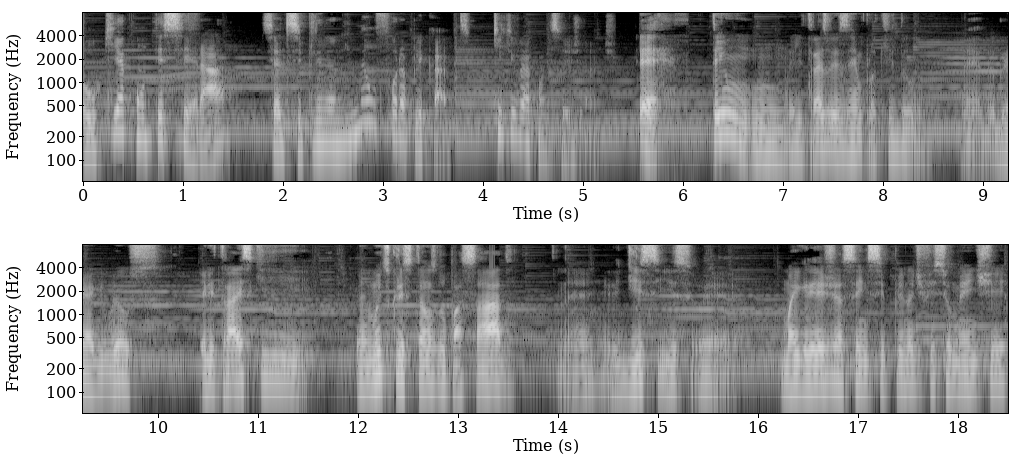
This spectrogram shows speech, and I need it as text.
ou o que acontecerá se a disciplina não for aplicada? O que, que vai acontecer, gente? É, tem um, um, Ele traz o exemplo aqui do, né, do Greg Wills. Ele traz que né, muitos cristãos do passado, né, ele disse isso, é, uma igreja sem disciplina dificilmente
